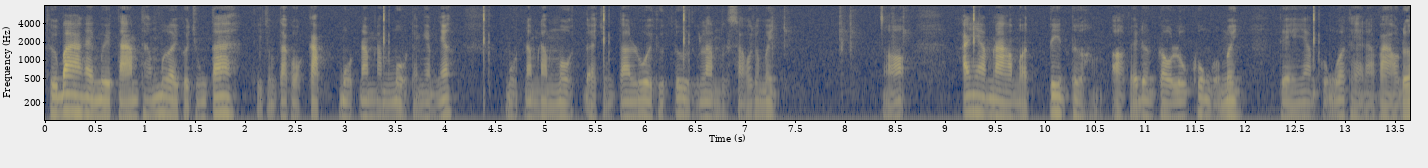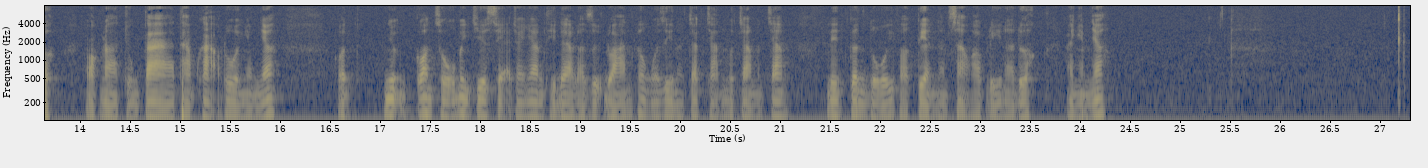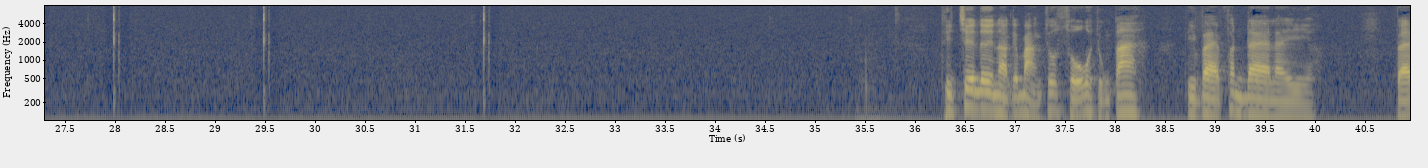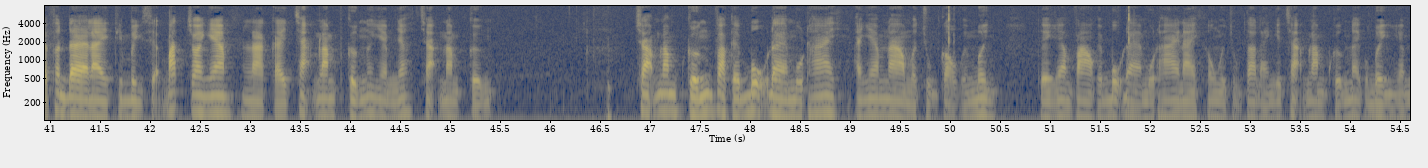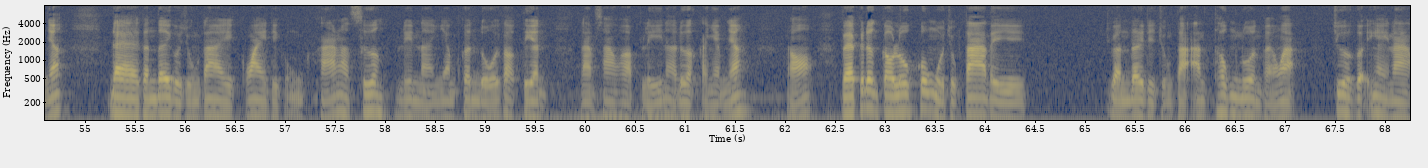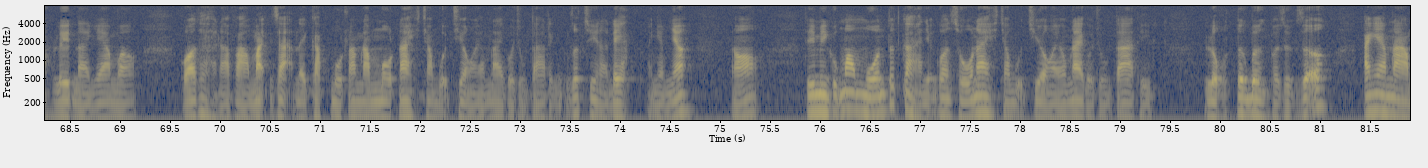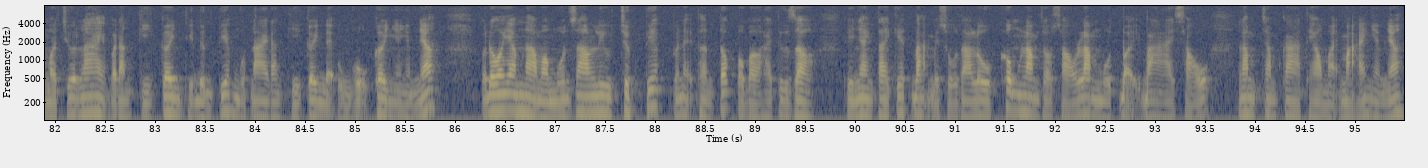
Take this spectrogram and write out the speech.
Thứ ba ngày 18 tháng 10 của chúng ta, thì chúng ta có cặp 1551 anh em nhé. 1551 để chúng ta nuôi thứ tư, thứ năm, thứ sáu cho mình. Đó. Anh em nào mà tin tưởng ở cái đường cầu lô khung của mình, thì anh em cũng có thể là vào được, hoặc là chúng ta tham khảo thôi anh em nhé. Còn những con số mình chia sẻ cho anh em thì đều là dự đoán, không có gì là chắc chắn 100% nên cân đối vào tiền làm sao hợp lý là được, anh em nhé. Thì trên đây là cái bảng chốt số của chúng ta. Thì về phần đề này, về phần đề này thì mình sẽ bắt cho anh em là cái chạm năm cứng anh em nhé, chạm năm cứng. Chạm năm cứng và cái bộ đề 12 anh em nào mà trùng cầu với mình thì anh em vào cái bộ đề 12 này, không thì chúng ta đánh cái chạm năm cứng này của mình em nhé. Đề gần đây của chúng ta thì quay thì cũng khá là xương, nên là anh em cân đối vào tiền, làm sao hợp lý là được anh em nhé. Đó, về cái đường cầu lô khung của chúng ta thì gần đây thì chúng ta ăn thông luôn, phải không ạ? Chưa gãy ngày nào, lên là anh em ờ, có thể là vào mạnh dạn để cặp 1551 này. Trong buổi chiều ngày hôm nay của chúng ta thì cũng rất chi là đẹp, anh em nhé. Đó. Thì mình cũng mong muốn tất cả những con số này trong buổi chiều ngày hôm nay của chúng ta thì lỗ tương bừng và rực rỡ anh em nào mà chưa like và đăng ký kênh thì đừng tiếp một like đăng ký kênh để ủng hộ kênh anh em nhé. Còn đâu anh em nào mà muốn giao lưu trực tiếp với lại thần tốc vào bờ 24 giờ thì nhanh tay kết bạn với số Zalo 0566 517 326 500k theo mãi mãi anh em nhé.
